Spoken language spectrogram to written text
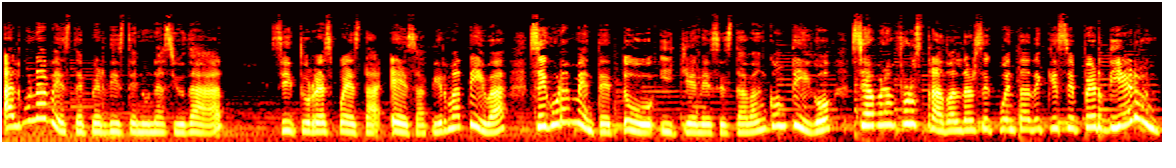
¿Alguna vez te perdiste en una ciudad? Si tu respuesta es afirmativa, seguramente tú y quienes estaban contigo se habrán frustrado al darse cuenta de que se perdieron.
